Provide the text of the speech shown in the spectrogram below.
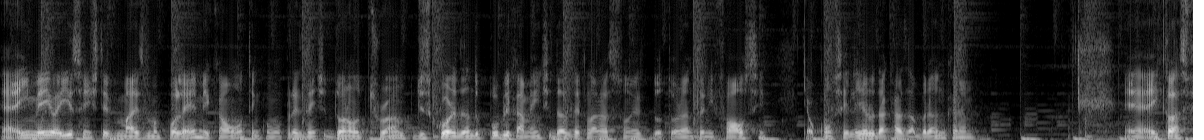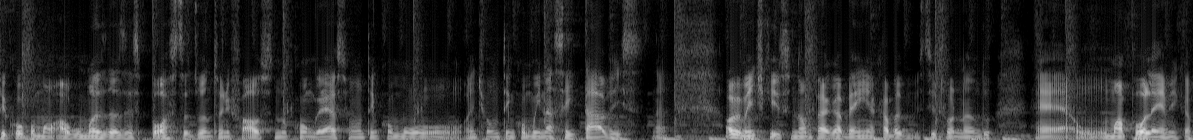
É, em meio a isso, a gente teve mais uma polêmica ontem com o presidente Donald Trump discordando publicamente das declarações do Dr. Anthony Fauci, que é o conselheiro da Casa Branca, né? É, e classificou como algumas das respostas do Anthony Fauci no Congresso ontem como anteontem como inaceitáveis, né? Obviamente que isso não pega bem e acaba se tornando é, uma polêmica.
